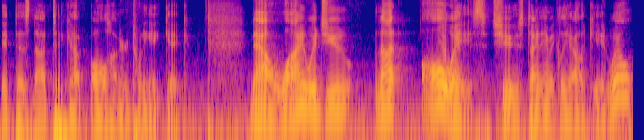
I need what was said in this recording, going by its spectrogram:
It does not take up all 128 gig. Now, why would you not always choose dynamically allocated? Well,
